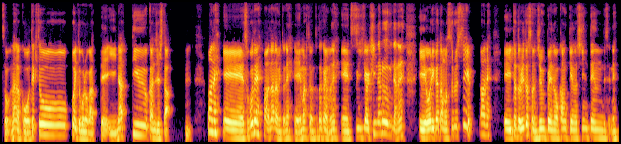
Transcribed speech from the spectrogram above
そう、なんかこう、適当っぽいところがあっていいなっていう感じでした。うん。まあね、えー、そこで、まあ、ナナミとね、えー、マヒトの戦いもね、えー、続きが気になるみたいなね、えー、終わり方もするし、まあね、えー、イタドリとその順平の関係の進展ですよね。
